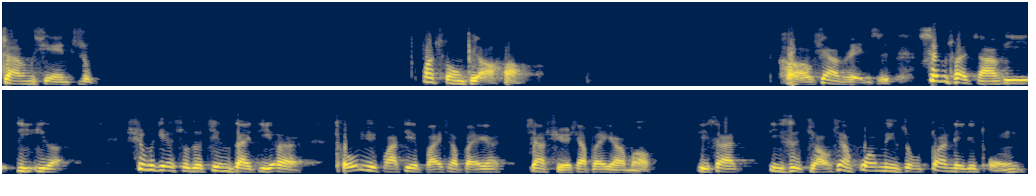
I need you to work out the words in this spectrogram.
彰显主，不从表号，好像人子身穿长衣，第一个胸间说的金带，第二头与发界白像白羊，像雪像白羊毛，第三第四脚像光明中锻炼的铜，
